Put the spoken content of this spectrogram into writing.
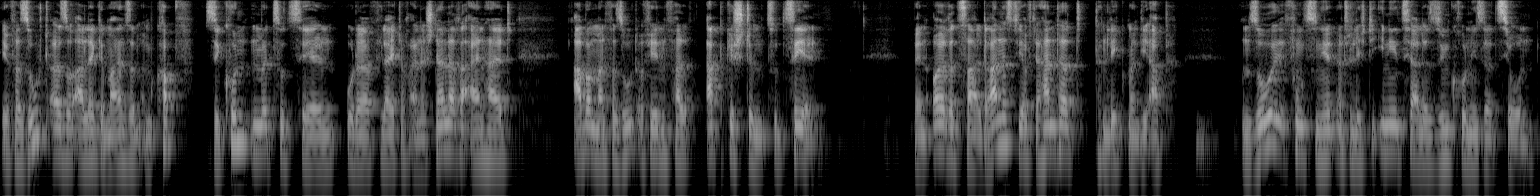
Ihr versucht also alle gemeinsam im Kopf Sekunden mitzuzählen oder vielleicht auch eine schnellere Einheit, aber man versucht auf jeden Fall abgestimmt zu zählen. Wenn eure Zahl dran ist, die ihr auf der Hand hat, dann legt man die ab. Und so funktioniert natürlich die initiale Synchronisation.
